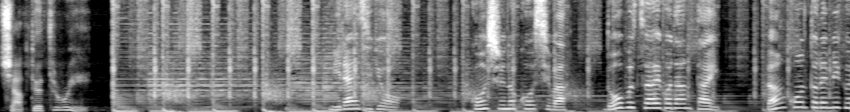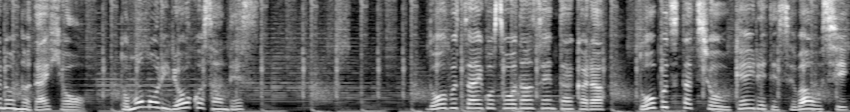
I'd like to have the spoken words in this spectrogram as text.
チャプター3未来授業今週の講師は動物愛護団体ランコントレミグノンの代表友森良子さんです。動物愛護相談センターから動物たちを受け入れて世話をし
